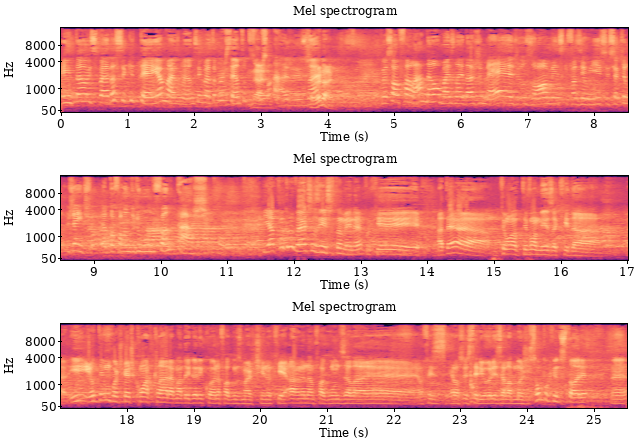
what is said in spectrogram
Então, espera-se que tenha mais ou menos 50% dos é, personagens, né? É verdade. O pessoal fala, ah, não, mas na Idade Média, os homens que faziam isso, isso e aquilo. Gente, eu tô falando de um mundo fantástico. E há controvérsias nisso também, né? Porque até tem uma, teve uma mesa aqui da. E eu tenho um podcast com a Clara Madrigani e com a Ana Fagundes Martino, que a Ana Fagundes ela é. Ela fez relações exteriores, ela manja só um pouquinho de história, né?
